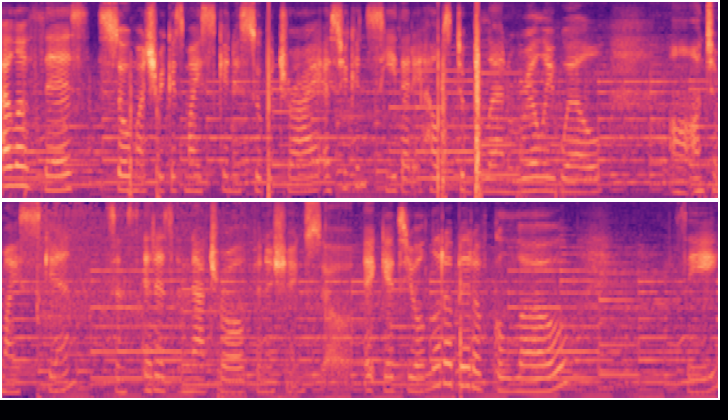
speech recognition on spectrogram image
I love this so much because my skin is super dry. As you can see that it helps to blend really well uh, onto my skin since it is a natural finishing. So it gives you a little bit of glow. See?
